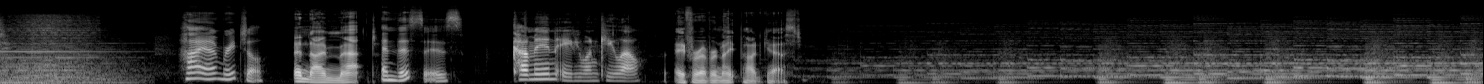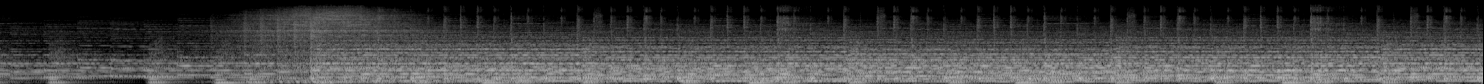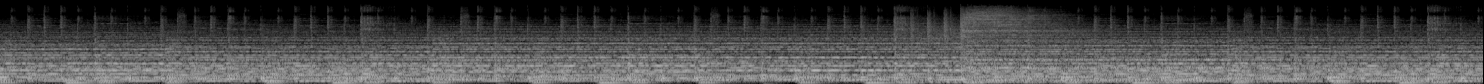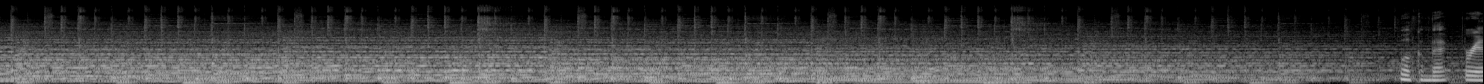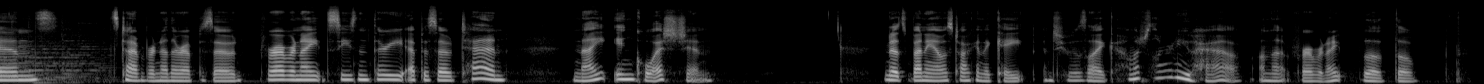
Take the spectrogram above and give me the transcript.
Hi, I'm Rachel, And I'm Matt, and this is Come In 81 Kilo. a Forever Knight podcast. Welcome back, friends. It's time for another episode. Forever Knight, Season 3, Episode 10 Night in Question. You know, it's funny. I was talking to Kate, and she was like, How much longer do you have on that Forever Knight, the, the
